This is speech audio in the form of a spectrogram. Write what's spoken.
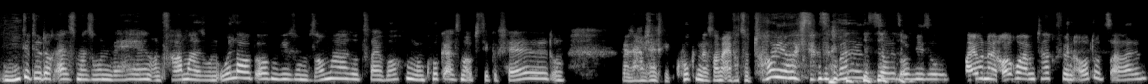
miete dir doch erstmal so ein Van und fahr mal so einen Urlaub irgendwie so im Sommer, so zwei Wochen und guck erstmal, ob es dir gefällt. Und dann habe ich halt geguckt und das war mir einfach zu teuer. Ich dachte, was, soll jetzt irgendwie so 200 Euro am Tag für ein Auto zahlen?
